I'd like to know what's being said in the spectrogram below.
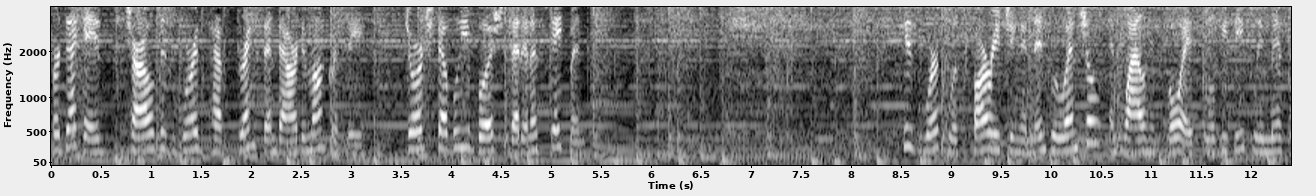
For decades, Charles's words have strengthened our democracy. George W. Bush said in a statement. His work was far-reaching and influential, and while his voice will be deeply missed,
